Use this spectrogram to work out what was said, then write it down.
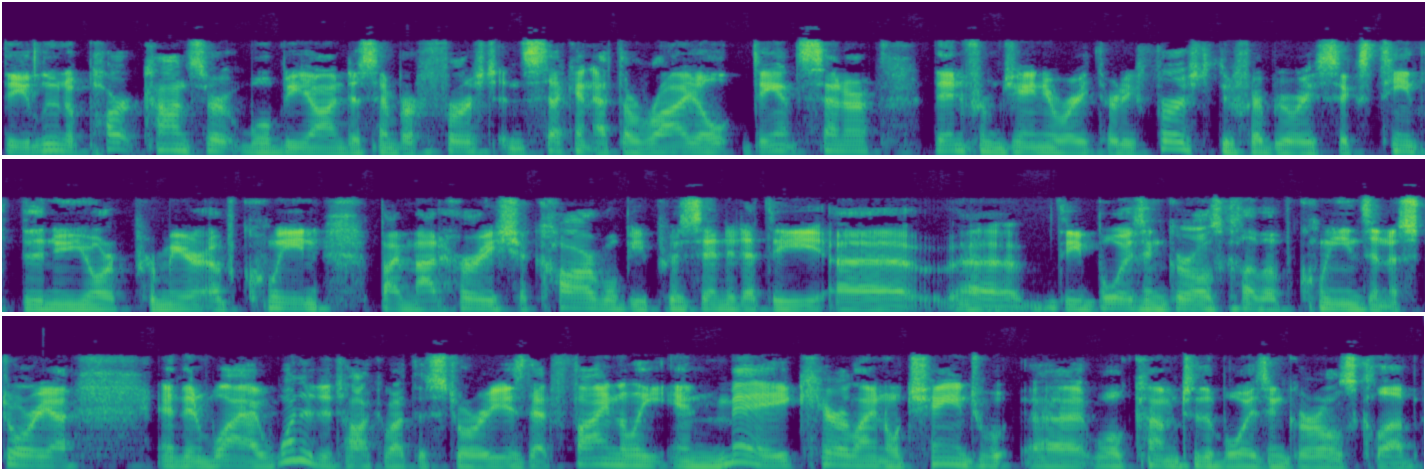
The Luna Park concert will be on December 1st and 2nd at the Ryle Dance Center. Then from January 31st through February 16th, the New York premiere of Queen by Madhuri Shekar will be presented at the uh, uh, the Boys and Girls Club of Queens in Astoria. And then why I wanted to talk about the story is that finally in May, Caroline will change uh, will come to the Boys and Girls Club.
